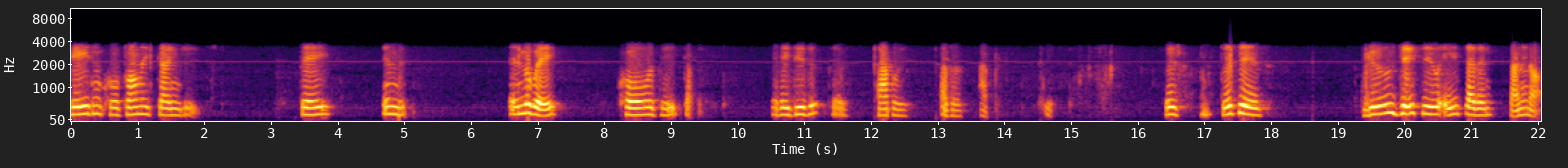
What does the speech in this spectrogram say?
Paige and Cole finally got engaged. They, in the, in the way, Cole and Paige got married. They did live happily ever after. This, this is Blue J Sue 87 signing off.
